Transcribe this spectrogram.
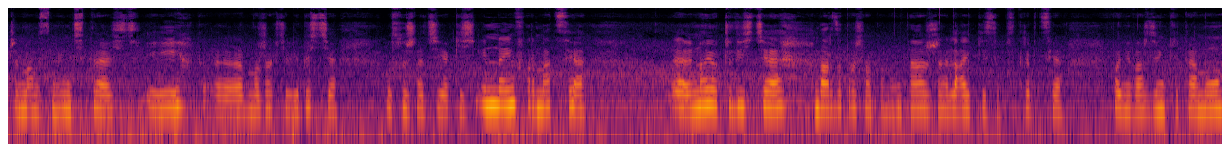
czy mam zmienić treść i e, może chcielibyście usłyszeć jakieś inne informacje. E, No i oczywiście bardzo proszę o komentarze, lajki, subskrypcje, ponieważ dzięki temu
